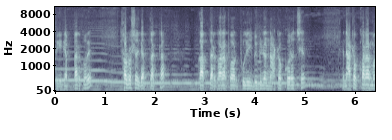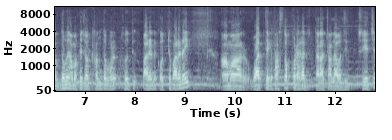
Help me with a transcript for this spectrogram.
থেকে গ্রেপ্তার করে। সর্বশেষ গ্রেপ্তারটা গ্রেপ্তার করার পর পুলিশ বিভিন্ন নাটক করেছে। নাটক করার মাধ্যমে আমাকে যখন ক্ষান্ত হতে পারে না, করতে পারে নাই। আমার ওয়াইফ থেকে পাঁচ লক্ষ টাকা তারা চাঁদাবাজি চেয়েছে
